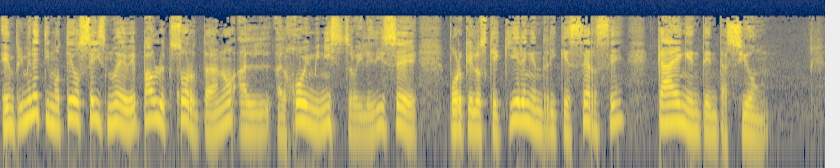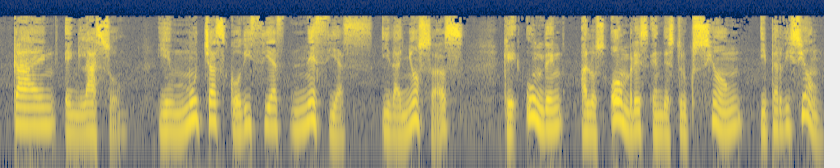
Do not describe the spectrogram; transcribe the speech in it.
En 1 Timoteo 6.9, Pablo exhorta al joven ministro y le dice, porque los que quieren enriquecerse caen en tentación, caen en lazo y en muchas codicias necias y dañosas que hunden a los hombres en destrucción y perdición.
